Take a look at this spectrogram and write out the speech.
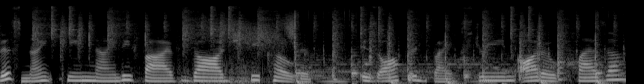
This 1995 Dodge Dakota is offered by Extreme Auto Plaza.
